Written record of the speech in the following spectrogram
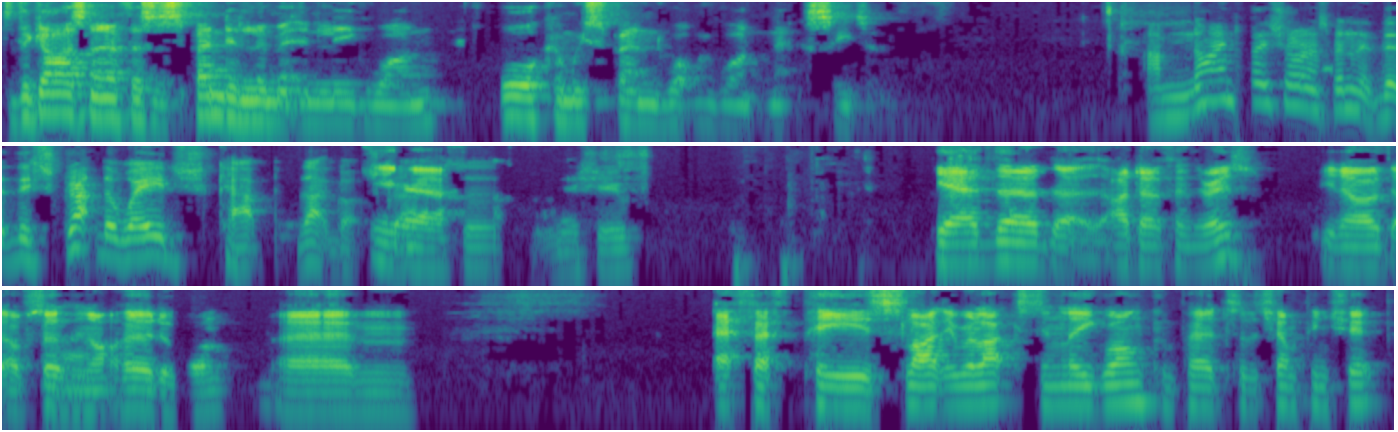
Do the guys know if there's a spending limit in League One, or can we spend what we want next season? I'm not entirely sure on spending. They, they scrapped the wage cap. That got scrapped. Yeah. So that's an issue. Yeah, the, the, I don't think there is. You know, I've certainly not heard of one. Um, FFP is slightly relaxed in League One compared to the Championship.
